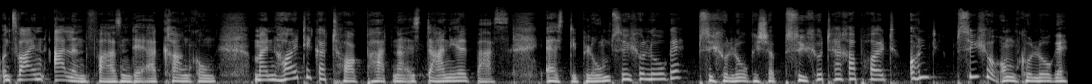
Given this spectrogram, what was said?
Und zwar in allen Phasen der Erkrankung. Mein heutiger Talkpartner ist Daniel Bass. Er ist Diplompsychologe, psychologischer Psychotherapeut und Psychoonkologe.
